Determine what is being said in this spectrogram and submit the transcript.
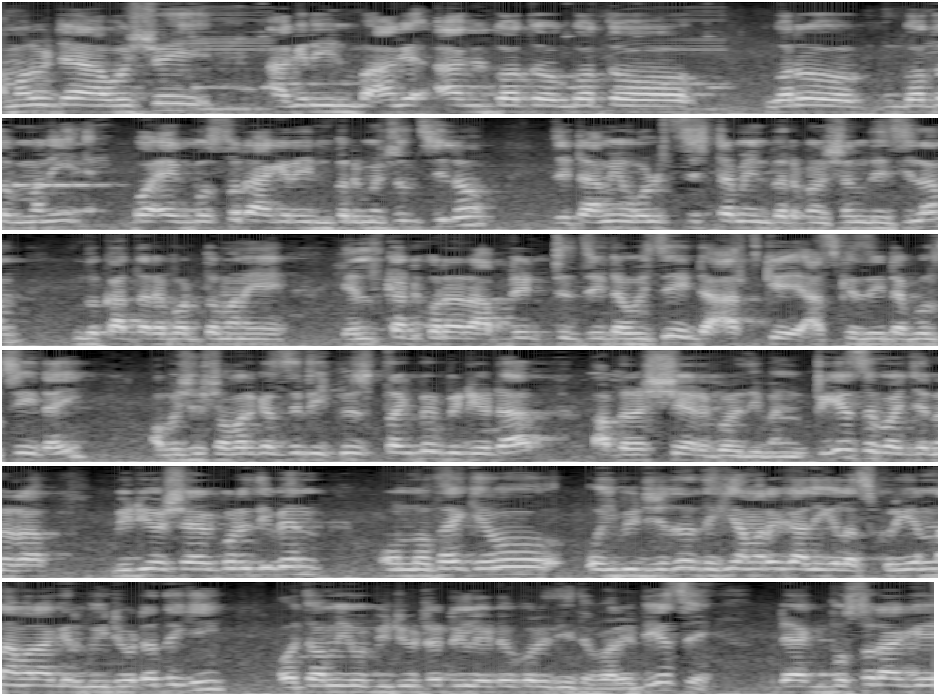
আমার ওইটা অবশ্যই আগের আগে আগে গত গত গত গত মানে এক বছর আগের ইনফরমেশন ছিল। যেটা আমি ওল্ড সিস্টেম ইনফরমেশন দিয়েছিলাম, কিন্তু কাতারে বর্তমানে হেলথ কার্ড করার আপডেট যেটা হয়েছে, এটা আজকে আজকে যেটা বলছি এটাই। অবশ্যই সবার কাছে রিকোয়েস্ট থাকবে ভিডিওটা, আপনারা শেয়ার করে দিবেন। ঠিক আছে ভাইজানেরা ভিডিও শেয়ার করে দিবেন। অন্যথায় কেউ ওই ভিডিওটা দেখি আমার গালিগালাজ করিয়েন না, আমার আগের ভিডিওটা দেখি, হয়তো আমি ওই ভিডিওটা ডিলেটও করে দিতে পারি, ঠিক আছে? এক বছর আগে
